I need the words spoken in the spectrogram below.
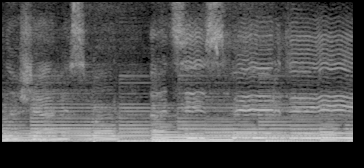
nuo žemės man atsispirti.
